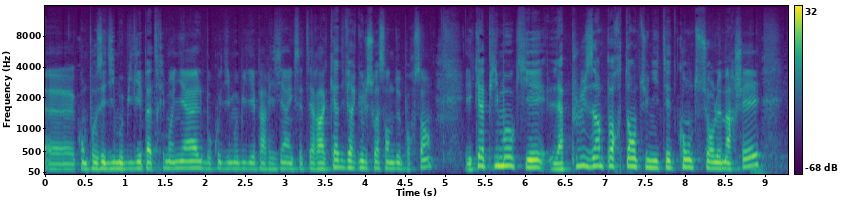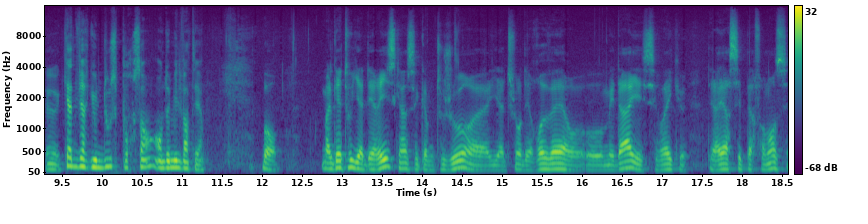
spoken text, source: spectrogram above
euh, composé d'immobilier patrimonial, beaucoup d'immobilier parisien etc., 4,62%. Et Capimo, qui est la plus importante unité de compte sur le marché, 4,12% euh, en 2021. Bon, malgré tout, il y a des risques, hein, c'est comme toujours, euh, il y a toujours des revers aux, médailles, et c'est vrai que derrière ces performances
